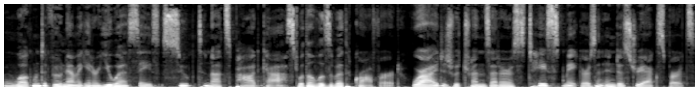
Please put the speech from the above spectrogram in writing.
Welcome to Food Navigator USA's Soup to Nuts podcast with Elizabeth Crawford, where I dish with trendsetters, tastemakers, and industry experts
